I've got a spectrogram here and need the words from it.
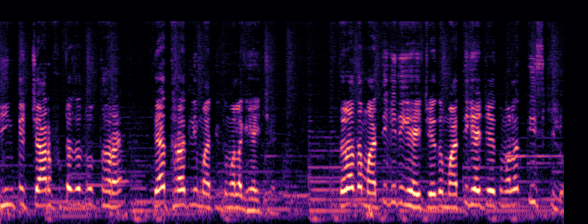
तीन ते चार फुटाचा जो थर आहे त्या थरातली माती तुम्हाला घ्यायची आहे. तर आता माती किती घ्यायची आहे? तर माती घ्यायची आहे तुम्हाला तीस किलो.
